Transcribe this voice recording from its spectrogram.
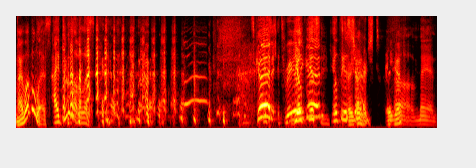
I love a list. I do love a list. It's good. It's really guilty, as, good. guilty as Very charged. Very good. Oh man.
